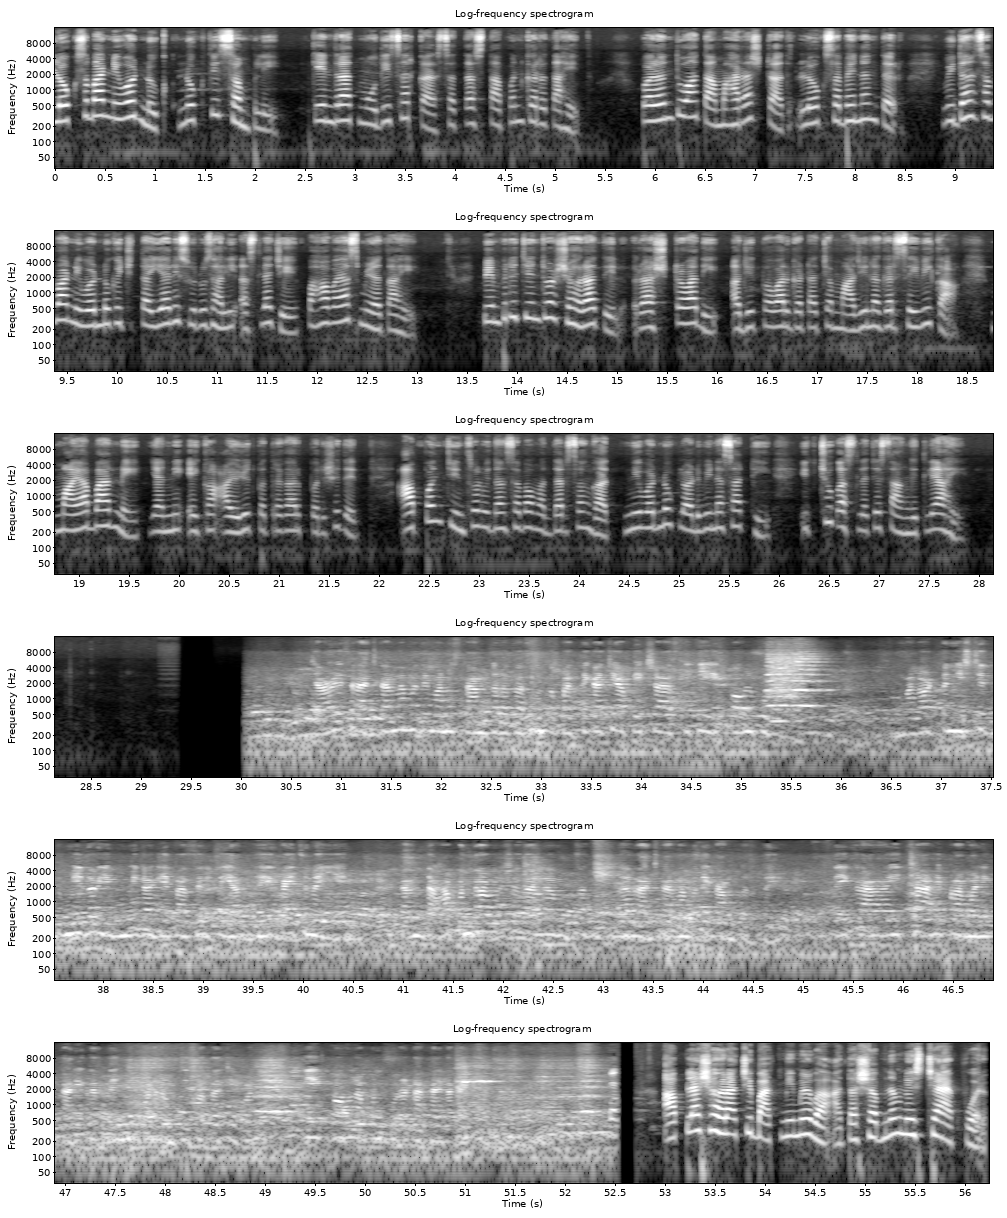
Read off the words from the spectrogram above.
लोकसभा निवडणूक नुकतीच संपली. केंद्रात मोदी सरकार सत्ता स्थापन करत आहेत. परंतु आता महाराष्ट्रात लोकसभेनंतर विधानसभा निवडणुकीची तयारी सुरू झाली असल्याचे पाहावयास मिळत आहे. पिंपरी चिंचवड शहरातील राष्ट्रवादी अजित पवार गटाच्या माजी नगरसेविका माया बारणे यांनी एका आयोजित पत्रकार परिषदेत आपण चिंचवड विधानसभा मतदारसंघात निवडणूक लढविण्यासाठी इच्छुक असल्याचे सांगितले आहे. ज्यावेळेस राजकारणामध्ये माणूस काम करत असतो तर प्रत्येकाची अपेक्षा असते की एक पाऊल पुढे मला वाटतं निश्चित मी जर ही भूमिका घेत असेल तर यात ध्येय काहीच नाही आहे कारण दहा पंधरा वर्ष झालं घर राजकारणामध्ये काम करतं आहे ते एक इच्छा आहे प्रामाणिक कार्यकर्त्यांची पण आमची स्वतःची पण की एक पाऊल आपण पुढं टाकायला काही आपल्या शहराची बातमी मिळवा आता शबनम न्यूजच्या ॲपवर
